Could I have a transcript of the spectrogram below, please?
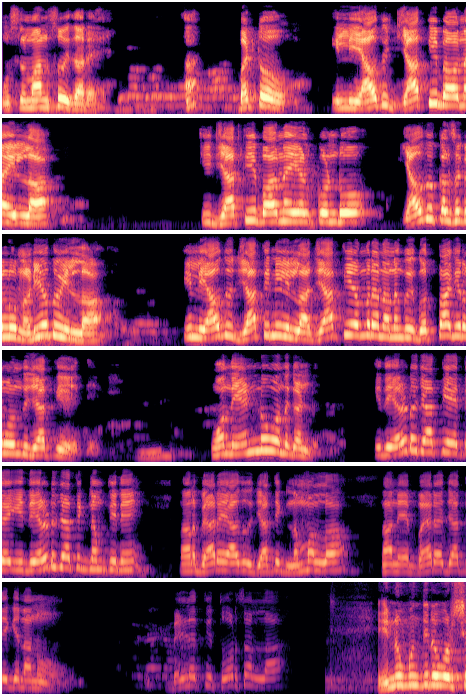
ಮುಸಲ್ಮಾನ್ಸು ಇದ್ದಾರೆ. ಬಟ್ ಇಲ್ಲಿ ಯಾವುದು ಜಾತಿ ಭಾವನೆ ಇಲ್ಲ. ಈ ಜಾತಿ ಭಾವನೆ ಹೇಳ್ಕೊಂಡು ಯಾವುದು ಕೆಲಸಗಳು ನಡೆಯೋದು ಇಲ್ಲ. ಇಲ್ಲಿ ಯಾವುದು ಜಾತಿನೂ ಇಲ್ಲ. ಜಾತಿ ಅಂದ್ರೆ ನನಗೆ ಗೊತ್ತಾಗಿರೋ ಒಂದು ಜಾತಿ ಐತಿ. ಒಂದು ಹೆಣ್ಣು, ಒಂದು ಗಂಡು. ಇದು ಎರಡು ಜಾತಿ ಐತೆ. ಇದು ಎರಡು ಜಾತಿಗೆ ನಂಬ್ತೀನಿ. ನಾನು ಬೇರೆ ಯಾವುದು ಜಾತಿಗೆ ನಮ್ಮಲ್ಲ. ನಾನು ಬೇರೆ ಜಾತಿಗೆ ನಾನು ಬೆಳ್ಳೆತ್ತಿ ತೋರಿಸಲ್ಲ. ಇನ್ನು ಮುಂದಿನ ವರ್ಷ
